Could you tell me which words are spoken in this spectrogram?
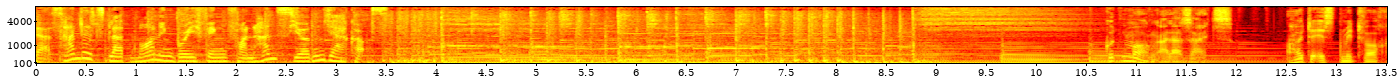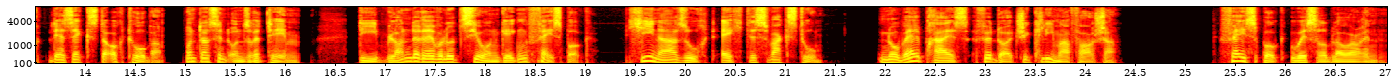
Das Handelsblatt Morning Briefing von Hans-Jürgen Jakobs Guten Morgen allerseits. Heute ist Mittwoch, der 6. Oktober, und das sind unsere Themen. Die blonde Revolution gegen Facebook. China sucht echtes Wachstum. Nobelpreis für deutsche Klimaforscher. Facebook-Whistleblowerin.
